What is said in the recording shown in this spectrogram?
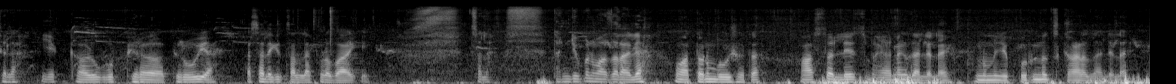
चला एक काळू फिर फिरवूया असा लगेच चालला थोडं बाकी चला थंडी पण वाजायला आल्या वातावरण बघू शकता. आज तर लेच भयानक झालेला आहे. पूर्ण म्हणजे पूर्णच काळ झालेला आहे.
